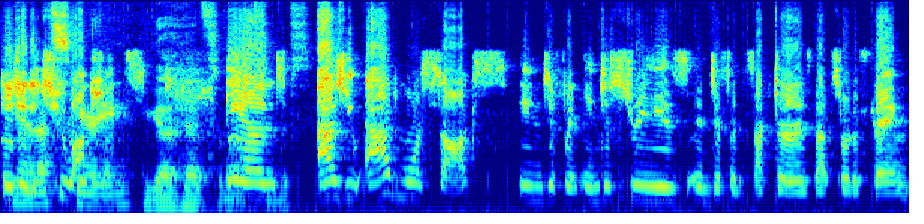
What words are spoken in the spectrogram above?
Those Yeah, are the two scary. options. You gotta have some And options. as you add more stocks in different industries, in different sectors, that sort of thing,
